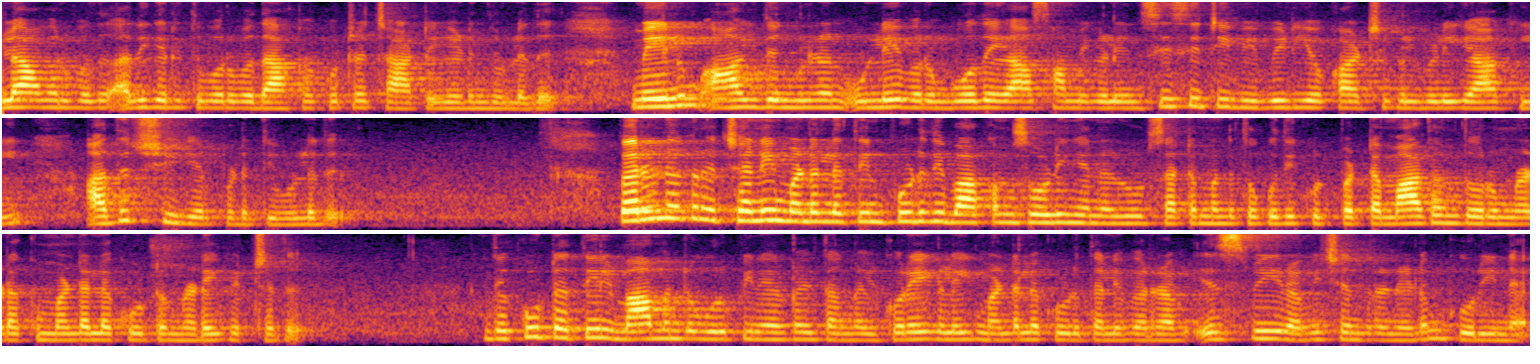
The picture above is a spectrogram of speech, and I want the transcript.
உலா வருவது அதிகரித்து வருவதாக குற்றச்சாட்டு எழுந்துள்ளது. மேலும் ஆயுதங்களுடன் உள்ளே வரும் போதை ஆசாமிகளின் சிசிடிவி வீடியோ காட்சிகள் வெளியாகி அதிர்ச்சி ஏற்படுத்தியுள்ளது. பெருநகர சென்னை மண்டலத்தின் புழுதிபாக்கம் சோழிங்கநல்லூர் சட்டமன்ற தொகுதிக்குட்பட்ட மாதந்தோறும் நடக்கும் மண்டல கூட்டம் நடைபெற்றது. இந்த கூட்டத்தில் மாமன்ற உறுப்பினர்கள் தங்கள் குறைகளை மண்டல குழு தலைவர் ரவி- எஸ் வி ரவிச்சந்திரனிடம் கூறினர்.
